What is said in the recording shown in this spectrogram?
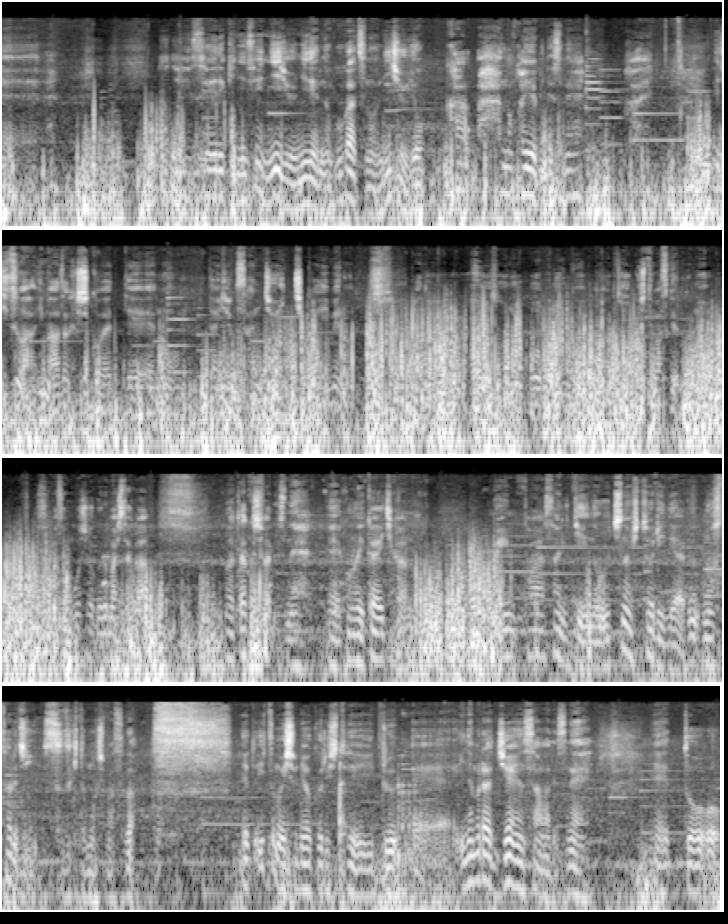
え西暦2022年の5月の24日の火曜日ですね。はい。実は今私こうやっての第131回目のけれどもすいません申し遅れましたが私はですね、えこのイカイチカのメインパーソナリティのうちの一人であるノスタルジー鈴木と申しますが、えーと、いつも一緒にお送りしている、えー、稲村ジェーンさんはですねえっ、と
